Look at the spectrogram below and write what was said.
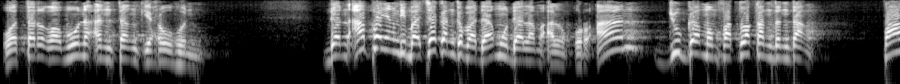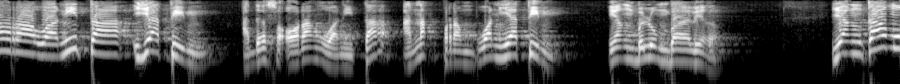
wa targhabuna an tankihuhun. Dan apa yang dibacakan kepadamu dalam Al-Qur'an juga memfatwakan tentang para wanita yatim. Ada seorang wanita, anak perempuan yatim yang belum balik. Yang kamu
